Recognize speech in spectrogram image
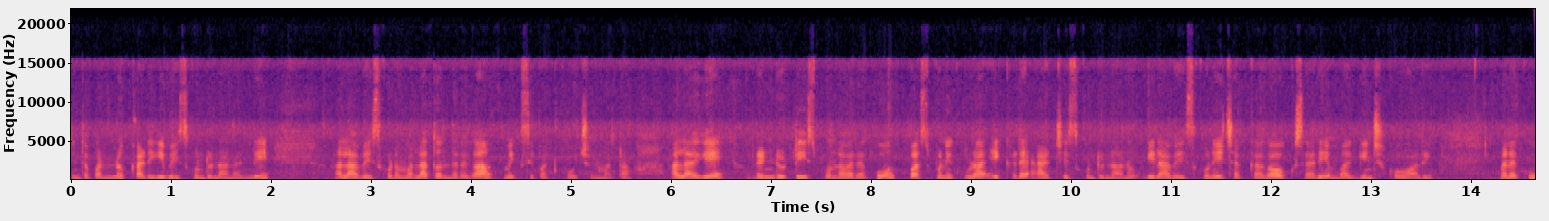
చింతపండును కడిగి వేసుకుంటున్నానండి. అలా వేసుకోవడం వల్ల తొందరగా మిక్సీ పట్టుకోవచ్చు అనమాట అలాగే రెండు టీ స్పూన్ల వరకు పసుపుని కూడా ఇక్కడే యాడ్ చేసుకుంటున్నాను. ఇలా వేసుకొని చక్కగా ఒకసారి మగ్గించుకోవాలి. మనకు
